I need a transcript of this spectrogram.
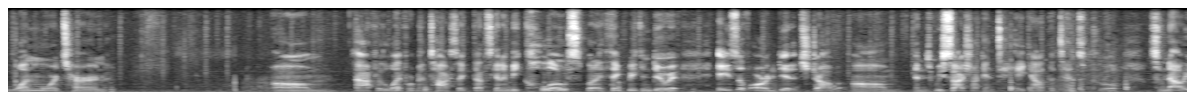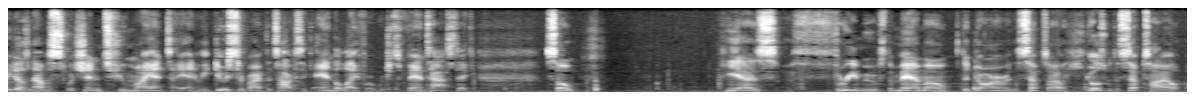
one more turn um, after the Life Orb and Toxic. That's going to be close, but I think we can do it. Azelf already did its job, um, and we Psyshock and take out the Tentacruel. So now he doesn't have a switch in to my Entei, and we do survive the Toxic and the Life Orb, which is fantastic. So he has three moves, the Mammo, the Darm, and the Sceptile. He goes with the Sceptile,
